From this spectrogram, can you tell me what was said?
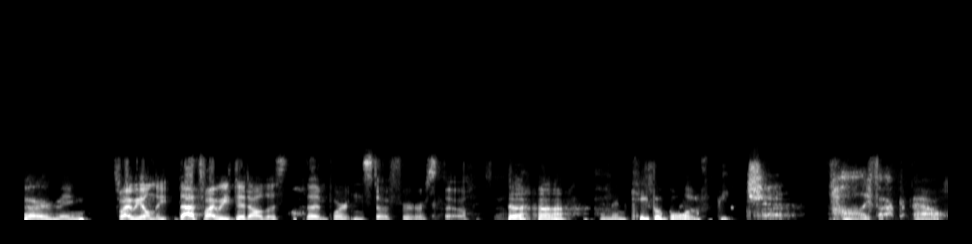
carving. That's why we only. That's why we did all this the important stuff first, though. So. Uh huh. I'm incapable of speech. Holy fuck! Ow.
